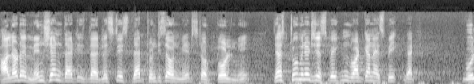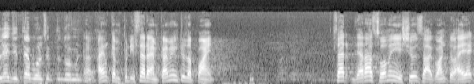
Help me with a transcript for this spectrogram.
already mentioned that is the list is that 27 minutes to- told me. Just two minutes you're speaking, what can I speak? That बोले जितना बोल सकते दो मिनट में I am complete, sir, I am coming to the point. Sir, there are so many issues I want to highlight.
